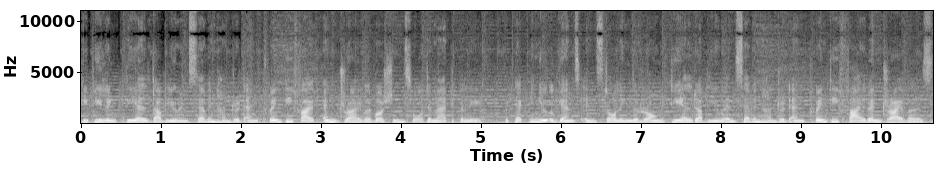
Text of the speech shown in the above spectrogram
TP-Link TLWN725N driver versions automatically, protecting you against installing the wrong TLWN725N drivers.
